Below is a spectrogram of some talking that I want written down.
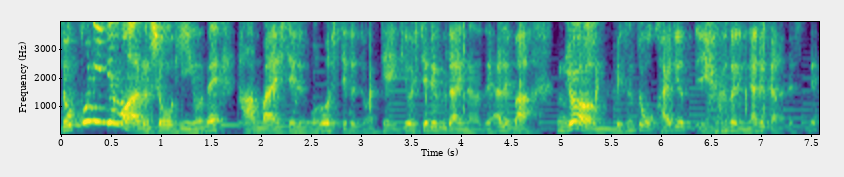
どこにでもある商品をね、販売してる、卸してるとか提供してるぐらいなのであれば、じゃあ別のとこ変えるよっていうことになるからですね。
